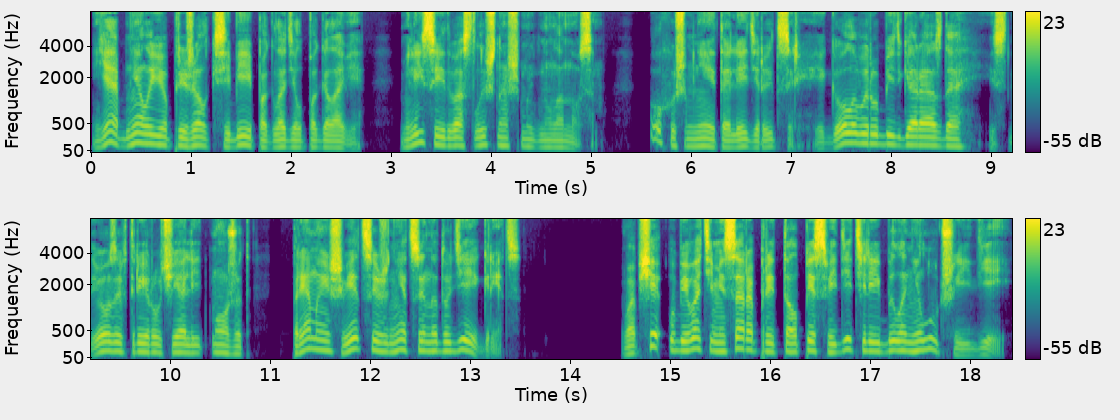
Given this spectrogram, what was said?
Я обнял ее, прижал к себе и погладил по голове. Мелисса едва слышно шмыгнула носом. Ох уж мне эта леди-рыцарь, и головы рубить гораздо, и слезы в три ручья лить может. Прямо и швец, и жнец, и на дуде и грец. Вообще, убивать эмиссара при толпе свидетелей было не лучшей идеей.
